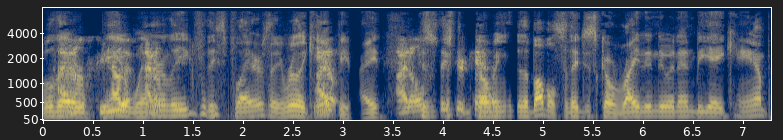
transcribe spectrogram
Will there be a that- winter league for these players? They really can't be, right? I don't think can. going into the bubble, so they just go right into an NBA camp.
